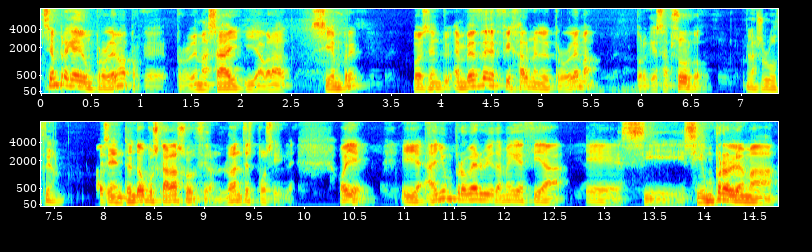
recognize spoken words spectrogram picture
siempre que hay un problema, porque problemas hay y habrá siempre, pues en, en vez de fijarme en el problema, porque es absurdo. La solución. Pues intento buscar la solución lo antes posible. Oye, y hay un proverbio también que decía, eh, si, si un problema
